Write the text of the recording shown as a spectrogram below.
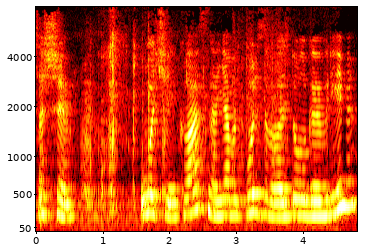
саше. Очень классно. Я вот пользовалась долгое время.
